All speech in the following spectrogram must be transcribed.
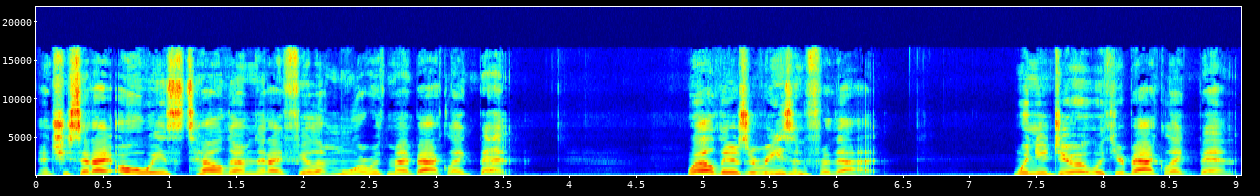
And she said, I always tell them that I feel it more with my back leg bent. Well, there's a reason for that. When you do it with your back leg bent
